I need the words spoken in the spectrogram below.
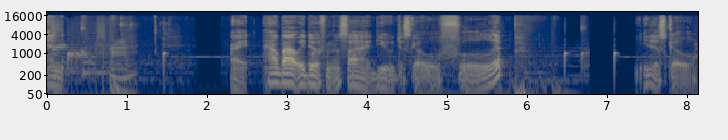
and Alright, how about we do it from the side? You just go flip. You just go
